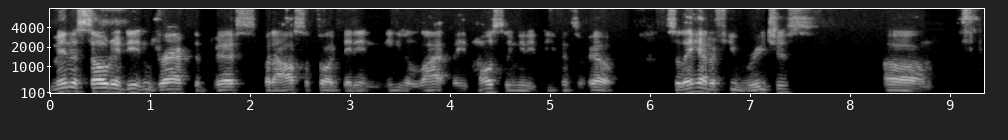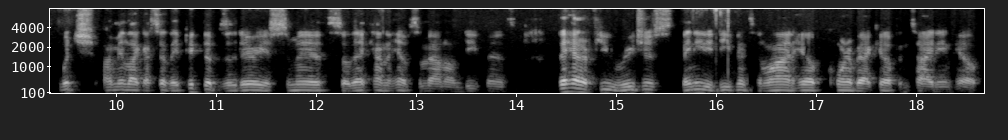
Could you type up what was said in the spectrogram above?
Minnesota didn't draft the best, but I also felt like they didn't need a lot. They mostly needed defensive help, so they had a few reaches. Um, which I mean, like I said, they picked up Za'Darius Smith, so that kind of helps them out on defense. They had a few reaches. They needed defensive line help, cornerback help, and tight end help.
